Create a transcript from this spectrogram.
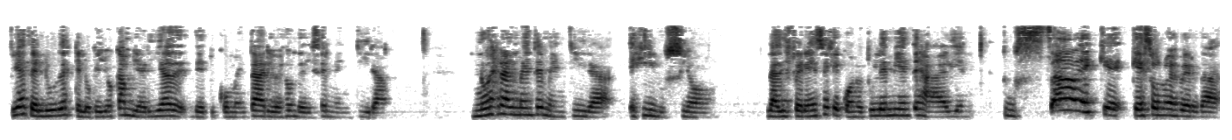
Fíjate, Lourdes, que lo que yo cambiaría de, tu comentario es donde dice mentira. No es realmente mentira, es ilusión. La diferencia es que cuando tú le mientes a alguien, tú sabes que, eso no es verdad,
